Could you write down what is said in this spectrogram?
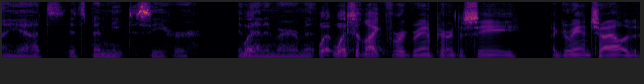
uh, yeah, it's it's been neat to see her in What- that environment. What, what's it like for a grandparent to see a grandchild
